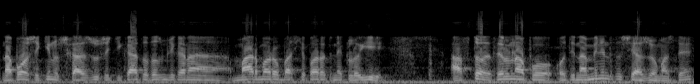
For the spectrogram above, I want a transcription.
να πάω σε εκείνους τους χαζούς εκεί κάτω, δώσ' μου και κάνα μάρμαρο, μπας και πάρω την εκλογή. Αυτό θέλω να πω ότι να μην ενθουσιαζόμαστε,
